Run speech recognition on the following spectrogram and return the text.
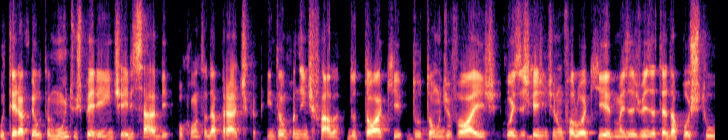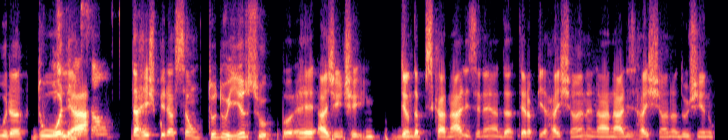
o terapeuta muito experiente ele sabe por conta da prática. Então, quando a gente fala do toque, do tom de voz, coisas que a gente não falou aqui, mas às vezes até da postura, do olhar, da respiração, tudo isso é, a gente dentro da psicanálise, né, da terapia haitiana, na análise haitiana do Gino,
